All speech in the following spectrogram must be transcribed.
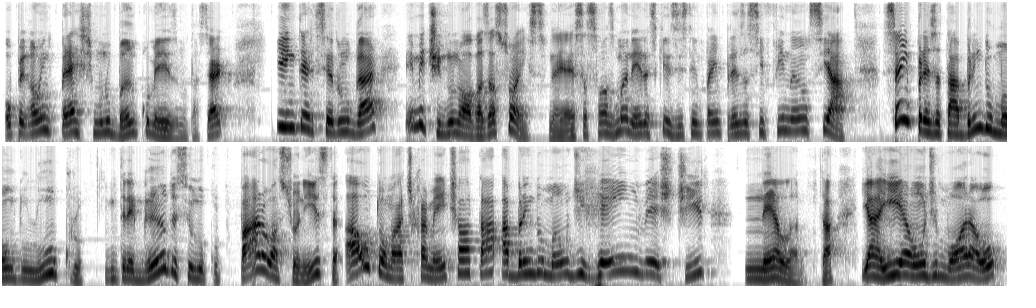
ou pegar um empréstimo no banco mesmo, tá certo? E em terceiro lugar, emitindo novas ações. Né? Essas são as maneiras que existem para a empresa se financiar. Se a empresa está abrindo mão do lucro, entregando esse lucro para o acionista, automaticamente ela está abrindo mão de reinvestir nela, tá? E aí é onde mora o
